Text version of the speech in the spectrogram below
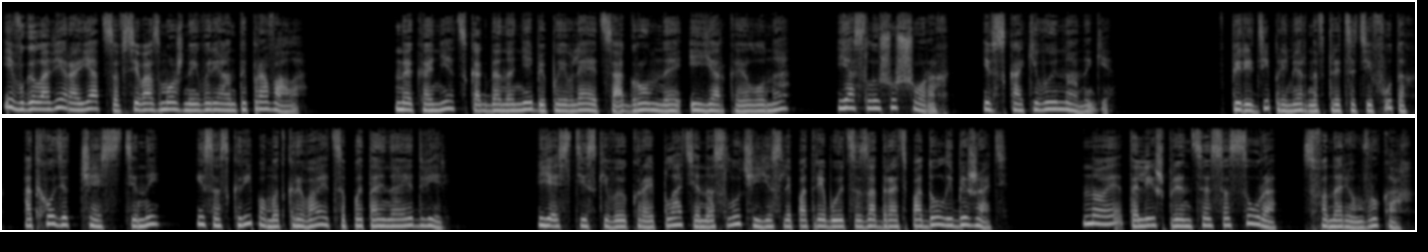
и в голове роятся всевозможные варианты провала. Наконец, когда на небе появляется огромная и яркая луна, я слышу шорох и вскакиваю на ноги. Впереди, примерно в 30 футах, отходит часть стены, и со скрипом открывается потайная дверь. Я стискиваю край платья на случай, если потребуется задрать подол и бежать. Но это лишь принцесса Сура с фонарем в руках.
